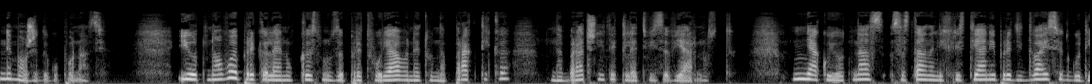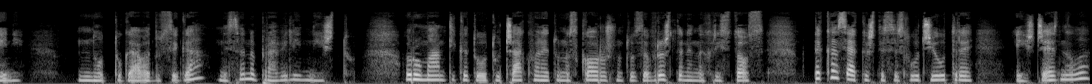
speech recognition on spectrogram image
не може да го понася. И отново е прекалено късно за претворяването на практика на брачните клетви за вярност. Някои от нас са станали християни преди 20 години, но от тогава до сега не са направили нищо. Романтиката от очакването на скорошното завръщане на Христос, така сякаш ще се случи утре, е изчезнала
